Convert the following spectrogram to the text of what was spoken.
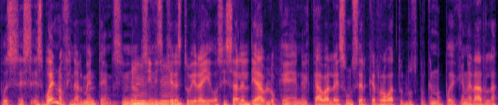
pues es, es bueno finalmente. Si, no- si ni siquiera estuviera ahí, o si sale el diablo, que en el cábala es un ser que roba tu luz porque no puede generarla,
